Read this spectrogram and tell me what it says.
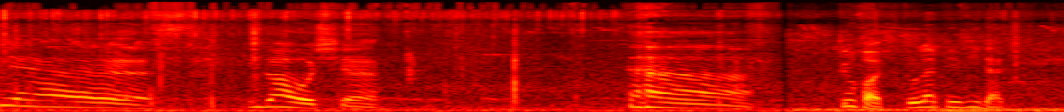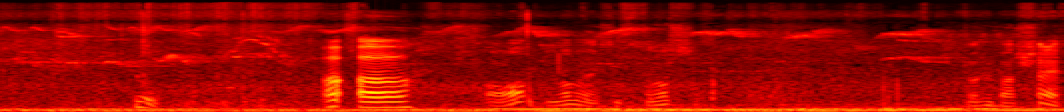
Jest! Udało się! Tu chodź, tu lepiej widać. Tu. O, o. O, dobra, jak się stroszy. To chyba szef.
